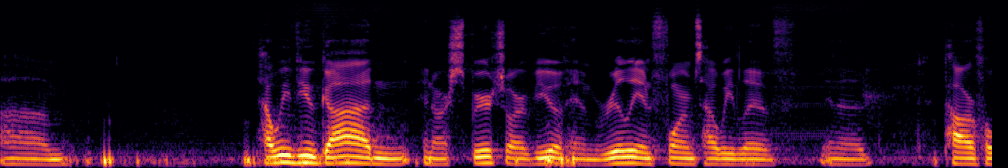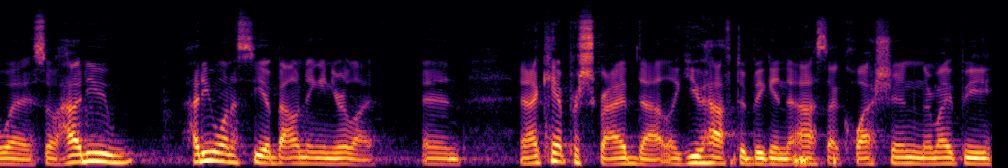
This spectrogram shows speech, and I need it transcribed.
Um, how we view God and, and our spiritual, our view of him really informs how we live in a powerful way. So how do you how do you want to see abounding in your life? And and I can't prescribe that. Like you have to begin to ask that question. And there might be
